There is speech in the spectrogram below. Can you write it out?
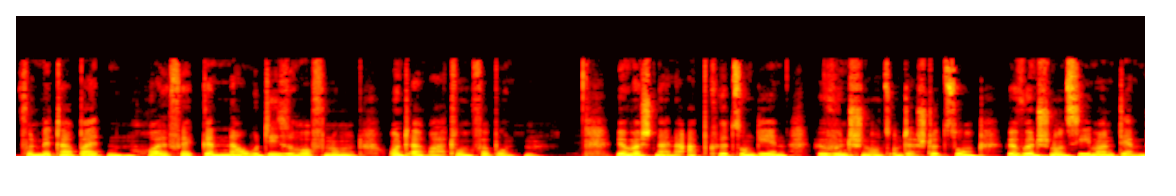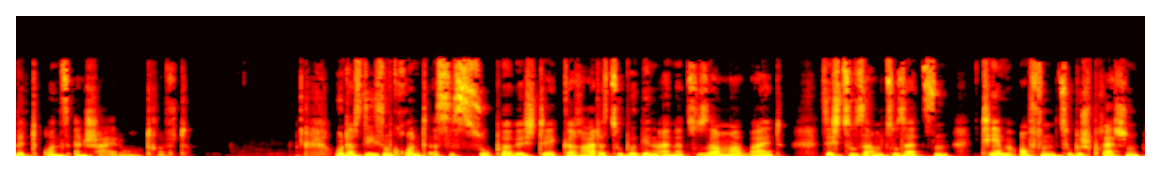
von Mitarbeitenden häufig genau diese Hoffnungen und Erwartungen verbunden. Wir möchten eine Abkürzung gehen, wir wünschen uns Unterstützung, wir wünschen uns jemand, der mit uns Entscheidungen trifft. Und aus diesem Grund ist es super wichtig, gerade zu Beginn einer Zusammenarbeit, sich zusammenzusetzen, Themen offen zu besprechen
